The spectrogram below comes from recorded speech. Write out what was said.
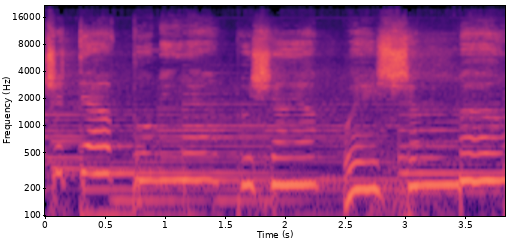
知道，不明了，不想要，为什么？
